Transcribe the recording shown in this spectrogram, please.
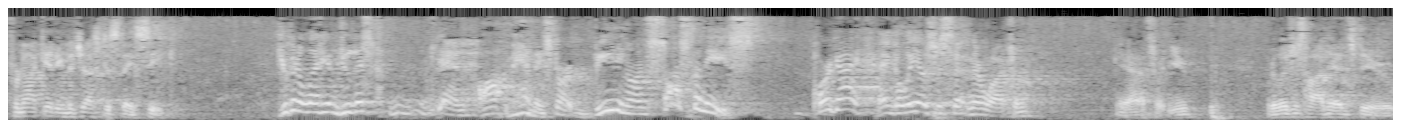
for not getting the justice they seek. You're going to let him do this? And, oh man, they start beating on Sosthenes. Poor guy. And Gallio's just sitting there watching. Yeah, that's what you religious hotheads do.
